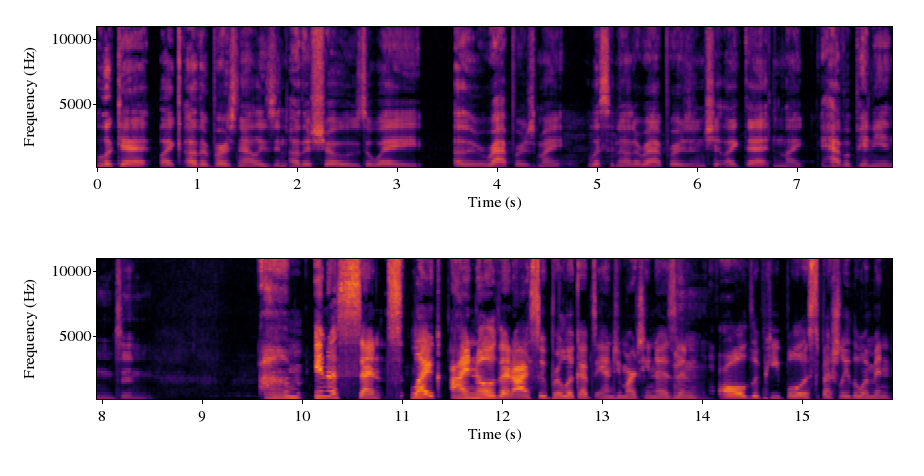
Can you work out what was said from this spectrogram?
look at like other personalities in other shows the way other rappers might listen to other rappers and shit like that and like have opinions and Um, in a sense, like I know that I super look up to Angie Martinez and all the people, especially the women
